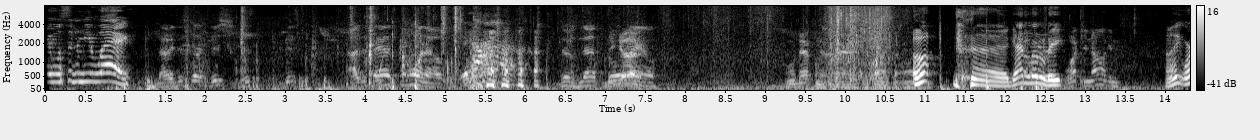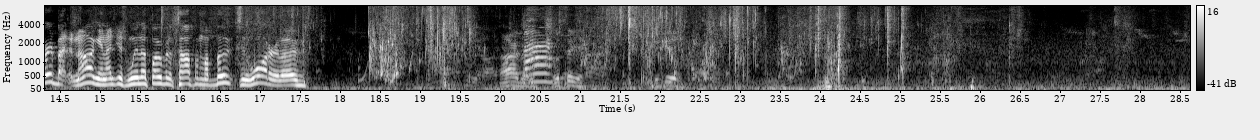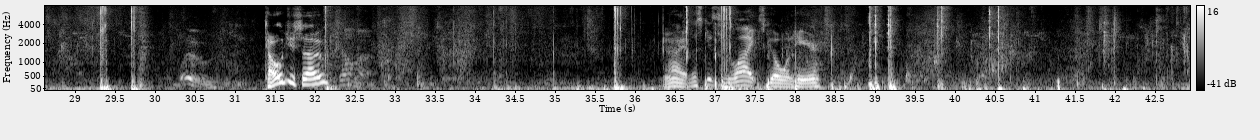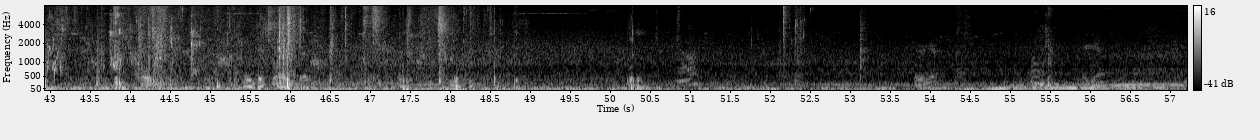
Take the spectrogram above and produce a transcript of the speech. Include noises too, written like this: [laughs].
Hey, we'll send them your way. No, just like this, this, this. I just asked for one of them. [laughs] There's nothing to go got around. We'll definitely share if find something like Oh, [laughs] got a little deep. that. Watch your noggin. I ain't worried about the noggin. I just went up over the top of my boots in water though. All right, buddy. Bye. We'll see you. Be good. Told you so. All right, let's get some lights going here. There we go. There you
